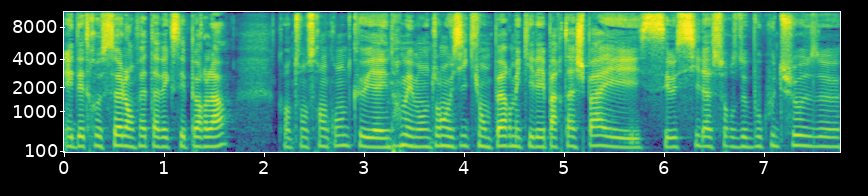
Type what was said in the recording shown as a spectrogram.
et d'être seul en fait avec ces peurs-là quand on se rend compte qu'il y a énormément de gens aussi qui ont peur mais qui les partagent pas et c'est aussi la source de beaucoup de choses euh,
